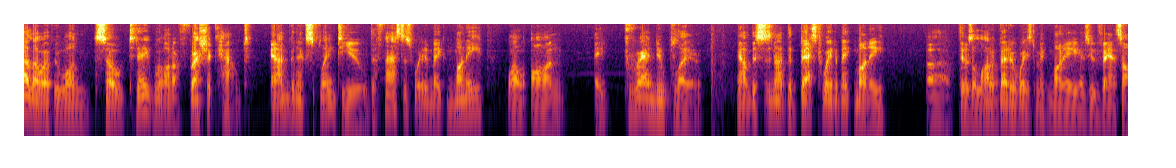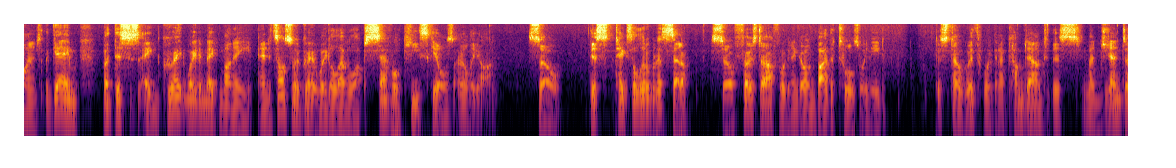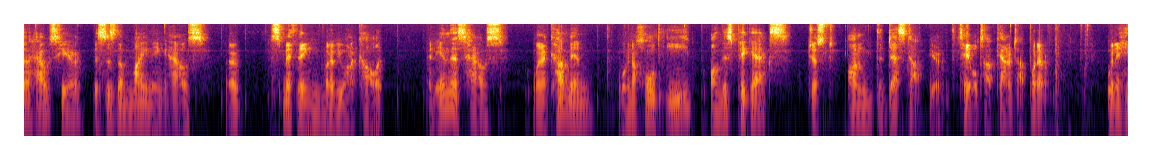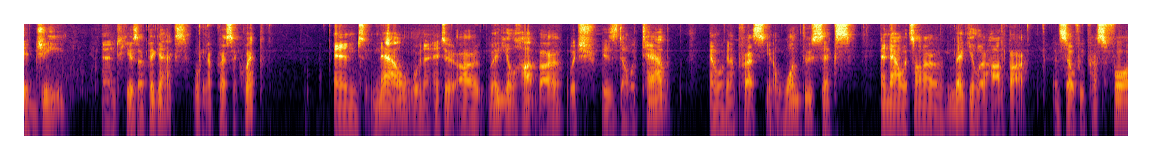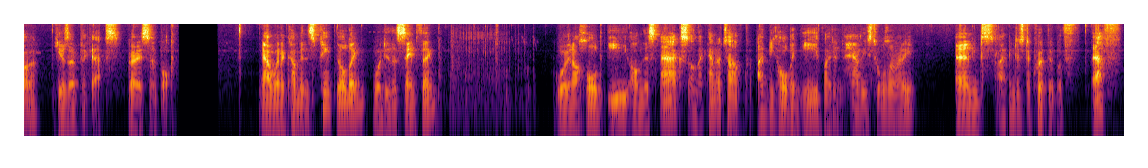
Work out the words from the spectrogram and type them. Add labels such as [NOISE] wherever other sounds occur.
Hello everyone, so today we're on a fresh account, and I'm going to explain to you the fastest way to make money while on a brand new player. Now this is not the best way to make money, uh, there's a lot of better ways to make money as you advance on into the game, but this is a great way to make money, and it's also a great way to level up several key skills early on. So this takes a little bit of setup, so first off we're going to go and buy the tools we need. To start with, we're going to come down to this magenta house here. This is the mining house, or smithing, whatever you want to call it. And in this house, we're going to come in, we're going to hold E on this pickaxe, just on the desktop here, the tabletop, countertop, whatever. We're going to hit G, and here's our pickaxe. We're going to press equip. And now we're going to enter our radial hotbar, which is done with tab, and we're going to press, you know, 1 through 6, and now it's on our regular hotbar. And so if we press 4, here's our pickaxe. Very simple. Now we're going to come in this pink building. We'll do the same thing. We're going to hold E on this axe on the countertop. I'd be holding E if I didn't have these tools already. And I can just equip it with F.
